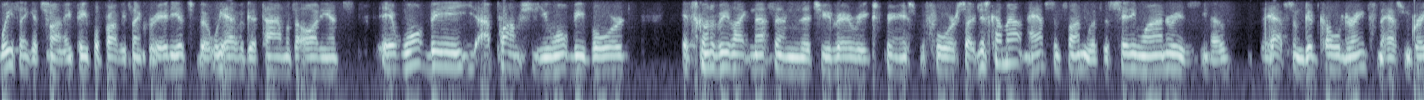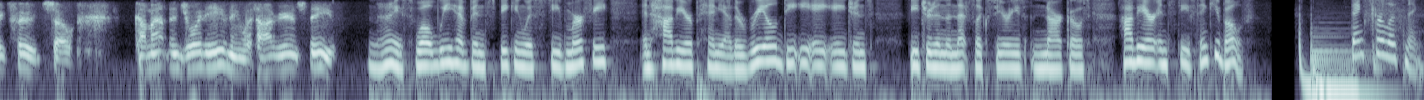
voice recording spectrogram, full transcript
We think it's funny. People probably think we're idiots, but we have a good time with the audience. It won't be. I promise you, you won't be bored. It's going to be like nothing that you've ever experienced before. So just come out and have some fun with the city wineries. You know, they have some good cold drinks and they have some great food. So come out and enjoy the evening with Javier and Steve. Nice. Well, we have been speaking with Steve Murphy and Javier Peña, the real DEA agents featured in the Netflix series Narcos. Javier and Steve, thank you both. Thanks for listening.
